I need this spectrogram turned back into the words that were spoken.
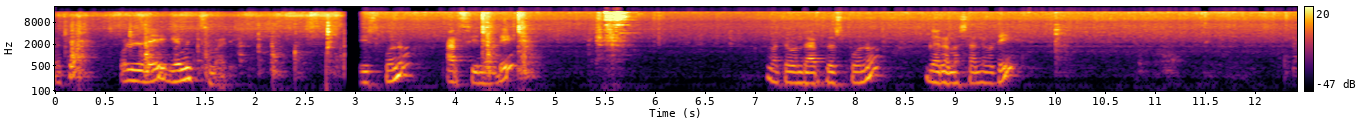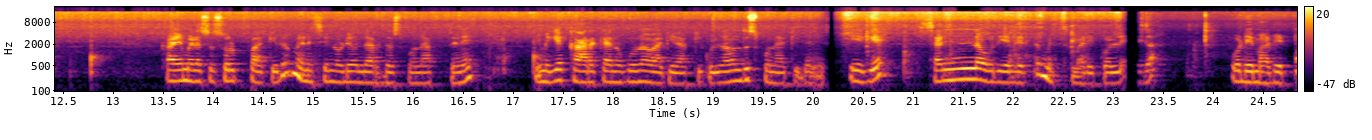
ಮತ್ತು ಒಳ್ಳೆ ಹೀಗೆ ಮಿಕ್ಸ್ ಮಾಡಿ. ಟೀ ಸ್ಪೂನು ಅರಸಿ ಹುಡಿ ಮತ್ತು ಒಂದು ಅರ್ಧ ಸ್ಪೂನು ಗರಂ ಮಸಾಲೆ ಹುಡಿ. ಕಾಯಿ ಮೆಣಸು ಸ್ವಲ್ಪ ಹಾಕಿದ್ದು ಮೆಣಸಿನ ನೋಡಿ ಒಂದು ಅರ್ಧ ಸ್ಪೂನ್ ಹಾಕ್ತೇನೆ. ನಿಮಗೆ ಖಾರಕ್ಕೆ ಅನುಗುಣವಾಗಿ ಹಾಕಿಕೊಳ್ಳಿ. ನಾನು ಒಂದು ಸ್ಪೂನ್ ಹಾಕಿದ್ದೇನೆ. ಹೀಗೆ ಸಣ್ಣ ಉರಿಯಲ್ಲಿಟ್ಟು ಮಿಕ್ಸ್ ಮಾಡಿಕೊಳ್ಳಿ. ಈಗ ಒಡೆ ಮಾಡಿಟ್ಟ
